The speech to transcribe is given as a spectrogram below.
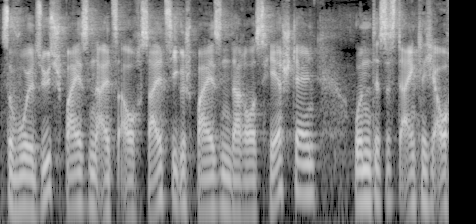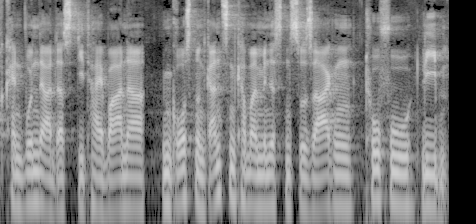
sowohl Süßspeisen als auch salzige Speisen daraus herstellen. Und es ist eigentlich auch kein Wunder, dass die Taiwaner im Großen und Ganzen, kann man mindestens so sagen, Tofu lieben.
